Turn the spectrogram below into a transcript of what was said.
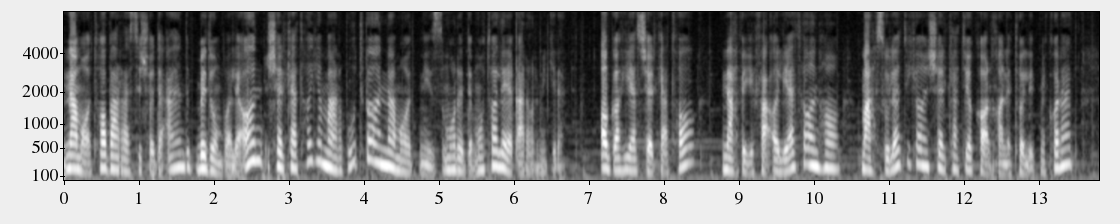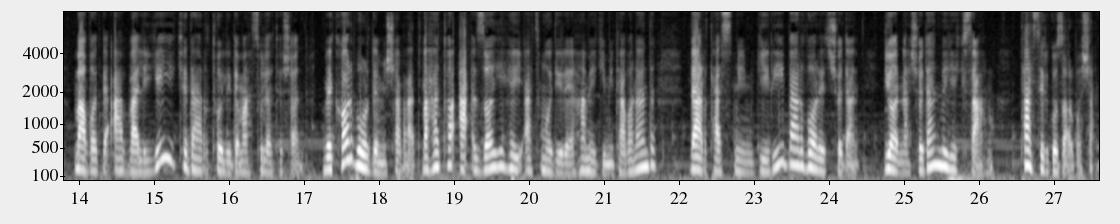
نمادها بررسی شده اند به دنبال آن شرکت های مربوط به آن نماد نیز مورد مطالعه قرار می گیرند. آگاهی از شرکت ها، نحوه فعالیت آنها، محصولاتی که آن شرکت یا کارخانه تولید می کند مواد اولیه‌ای که در تولید محصولاتشان به کار برده می شود و حتی اعضای هیئت مدیره همگی می توانند در تصمیم گیری بر وارد شدن یا نشدن به یک سهم تأثیر گذار باشند.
